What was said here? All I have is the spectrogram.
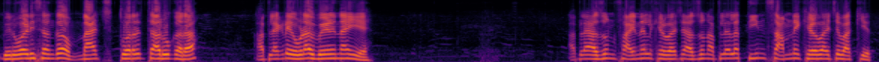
बिरवाडी संघ मॅच त्वरित चालू करा. आपल्याकडे एवढा वेळ नाही आहे आपल्या अजून फायनल खेळवायचे अजून आपल्याला तीन सामने खेळवायचे बाकी आहेत.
